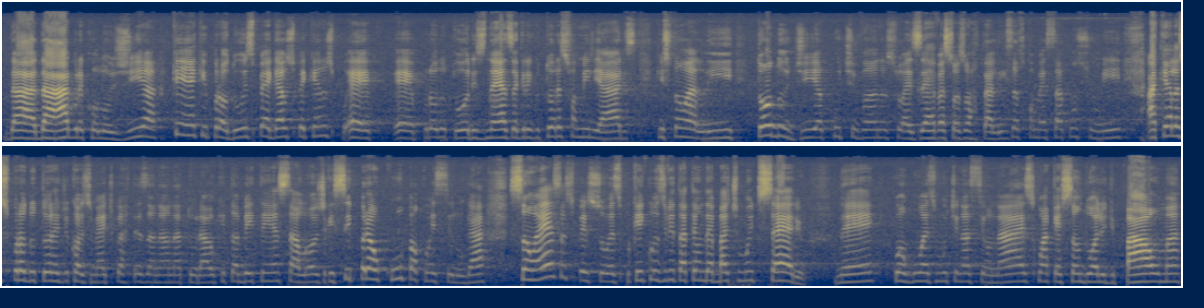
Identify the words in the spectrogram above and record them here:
da, da agroecologia, quem é que produz, pegar os pequenos é, é, produtores, né, as agricultoras familiares que estão ali todo dia cultivando suas ervas, suas hortaliças, começar a consumir, aquelas produtoras de cosmético artesanal natural que também tem essa lógica e se preocupa com esse lugar, são essas pessoas, porque inclusive está tendo um debate muito sério né, com algumas multinacionais, com a questão do óleo de palma,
